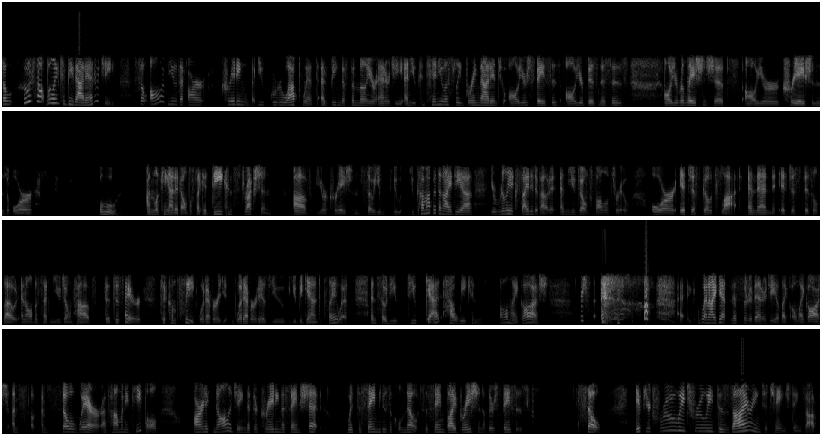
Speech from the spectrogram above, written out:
So, who's not willing to be that energy? So, all of you that are creating what you grew up with as being the familiar energy, and you continuously bring that into all your spaces, all your businesses, all your relationships, all your creations or oh, I'm looking at it almost like a deconstruction of your creations. So you you you come up with an idea, you're really excited about it and you don't follow through or it just goes flat and then it just fizzles out and all of a sudden you don't have the desire to complete whatever whatever it is you you began to play with. And so do you do you get how we can oh my gosh. When I get this sort of energy of like, oh my gosh, I'm so, I'm so aware of how many people aren't acknowledging that they're creating the same shit with the same musical notes, the same vibration of their spaces. So, if you're truly, truly desiring to change things up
